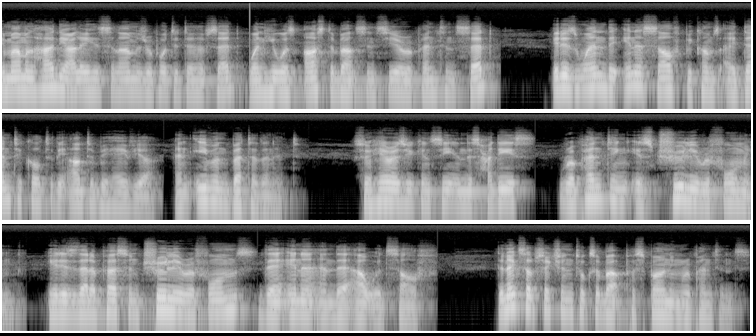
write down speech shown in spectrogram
Imam al-Hadi alayhi salam is reported to have said, when he was asked about sincere repentance, said, It is when the inner self becomes identical to the outer behavior, and even better than it. So here as you can see in this hadith, repenting is truly reforming. It is that a person truly reforms their inner and their outward self. The next subsection talks about postponing repentance.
